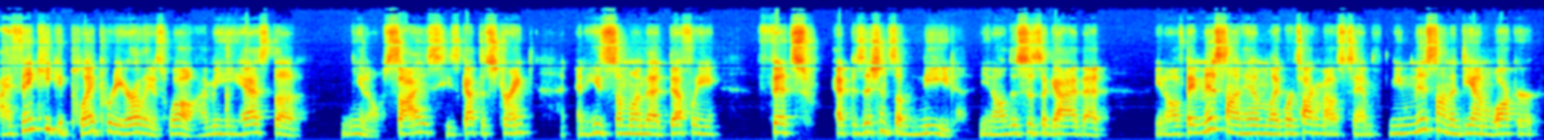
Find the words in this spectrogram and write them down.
I think he could play pretty early as well. I mean, he has the you know size, he's got the strength, and he's someone that definitely fits at positions of need. You know, this is a guy that you know if they miss on him, like we're talking about, Sam, you miss on a Deone Walker.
